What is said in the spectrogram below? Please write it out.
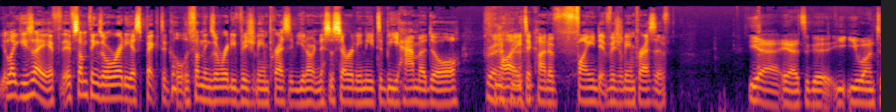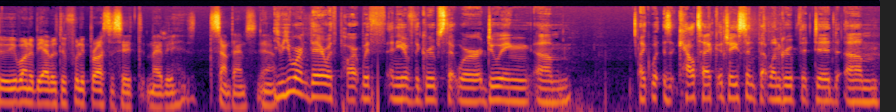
Like you say, if if something's already a spectacle, if something's already visually impressive, you don't necessarily need to be hammered or Right. high to kind of find it visually impressive. Yeah yeah it's a good. You, want to you want to be able to fully process it maybe sometimes. Yeah. You, you weren't there with part with any of the groups that were doing, um, like what is it, Caltech adjacent? That one group that did. Um,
